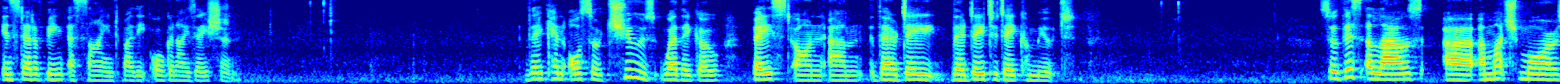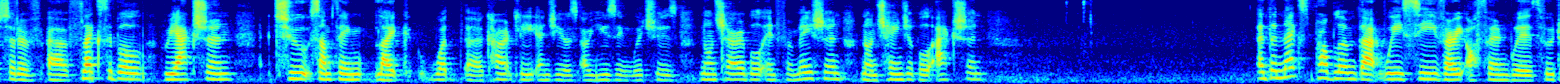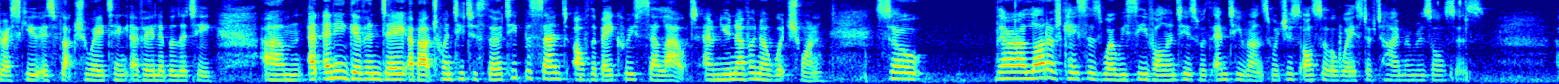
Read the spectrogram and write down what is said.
instead of being assigned by the organization. They can also choose where they go based on um, their day their day to day commute. So this allows uh, a much more sort of uh, flexible reaction to something like what uh, currently NGOs are using, which is non shareable information, non changeable action. And the next problem that we see very often with food rescue is fluctuating availability. Um, at any given day, about 20 to 30% of the bakeries sell out, and you never know which one. So there are a lot of cases where we see volunteers with empty runs, which is also a waste of time and resources.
